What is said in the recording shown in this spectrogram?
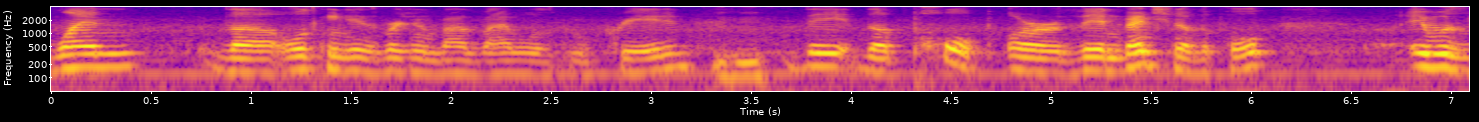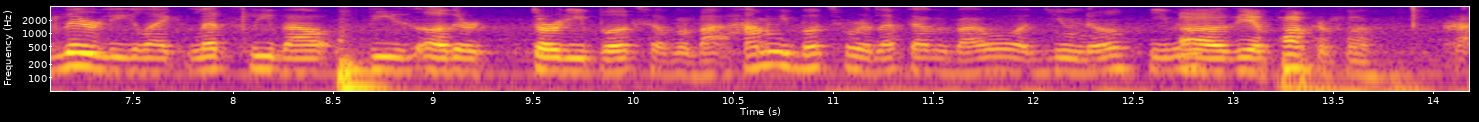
when the Old King James version of the Bible was created, Mhm. they the pulp or the invention of the pulp, it was literally like let's leave out these other thirty books of about how many books were left out of the Bible? Do you know even? Uh, the Apocrypha. Uh,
